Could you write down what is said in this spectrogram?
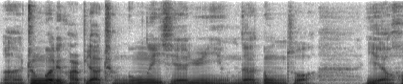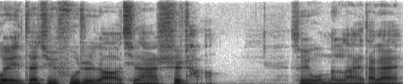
呃，中国这块比较成功的一些运营的动作，也会再去复制到其他市场。所以我们来大概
